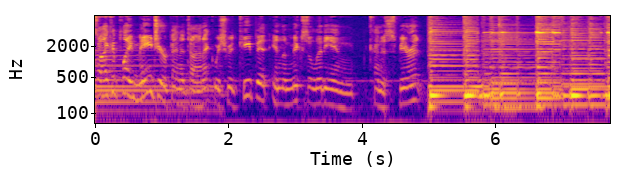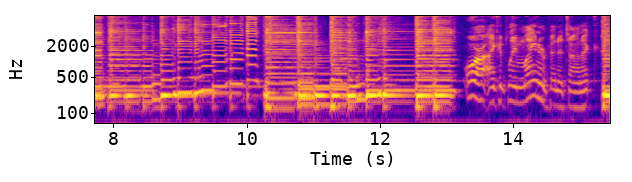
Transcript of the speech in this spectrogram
So I could play major pentatonic, which would keep it in the mixolydian kind of spirit. Or I could play minor pentatonic.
